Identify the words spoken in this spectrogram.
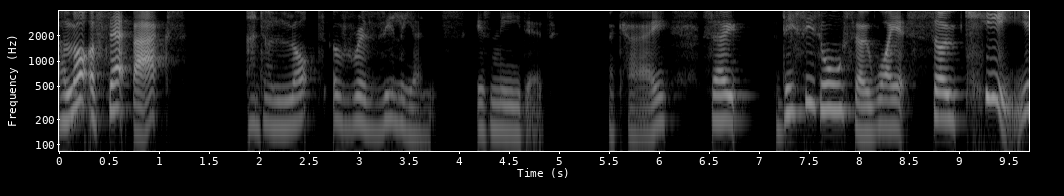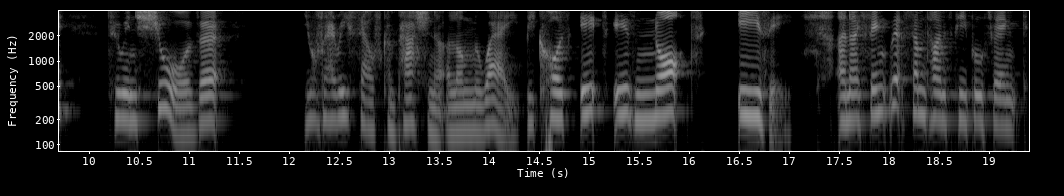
a lot of setbacks, and a lot of resilience is needed. Okay. So, this is also why it's so key to ensure that you're very self compassionate along the way because it is not easy. And I think that sometimes people think,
